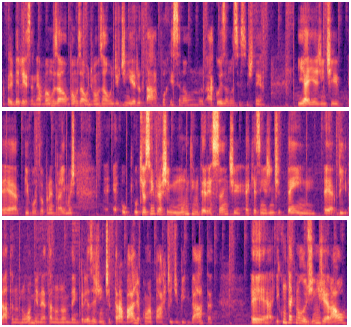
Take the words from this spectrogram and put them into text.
Eu falei, beleza, né? Vamos, a, vamos aonde? Vamos aonde o dinheiro tá, porque senão a coisa não se sustenta. E aí a gente é, pivotou para entrar aí. Mas é, o, o, que eu sempre achei muito interessante é que assim a gente tem é, Big Data no nome, né? Tá no nome da empresa. A gente trabalha com a parte de Big Data é, e com tecnologia em geral,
